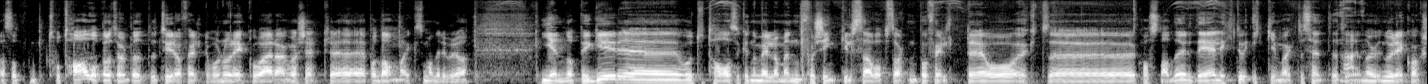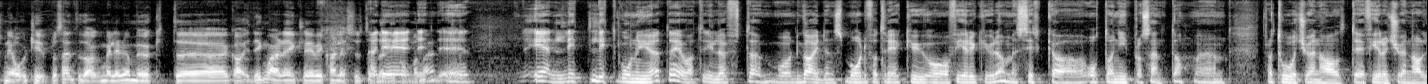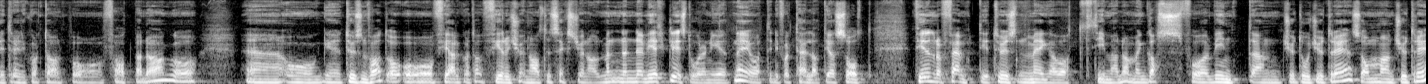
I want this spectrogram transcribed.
altså, total operatør på dette Tyra-feltet, hvor Noreco er engasjert eh, på Danmark. som man driver og gjenoppbygger, hvor Total altså kunne melde om en forsinkelse av oppstarten på feltet og økte kostnader. Det likte jo ikke Markedet sendte til Noreco-aksjen ned over 20 I dag melder de om økt guiding. Hva er det egentlig vi kan lese ut av det, det de kommer med? Det, en litt, litt, god nyhet er jo at de løfter guidance både for 3Q og 4Q da, med ca. 8-9 da, Fra 22,5 til 24,5 i tredje kvartal på fat per dag. og Eh, og 1000 fat, og, og fjerde kvartal 24,5 til 60,5. Men den virkelig store nyheten er jo at de forteller at de har solgt 450 000 megawatt-timer med gass for vinteren 22-23, sommeren 23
